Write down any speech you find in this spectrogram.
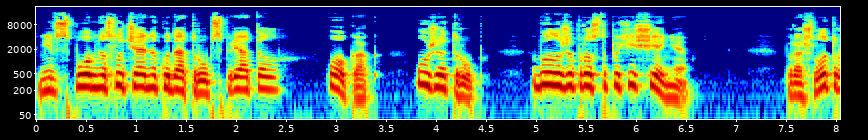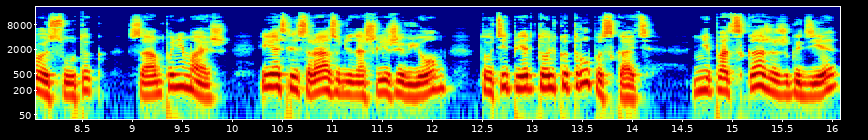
Не вспомнил случайно, куда труп спрятал? О как, уже труп. Было же просто похищение. Прошло трое суток, сам понимаешь. Если сразу не нашли живьем, то теперь только труп искать. Не подскажешь, где?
